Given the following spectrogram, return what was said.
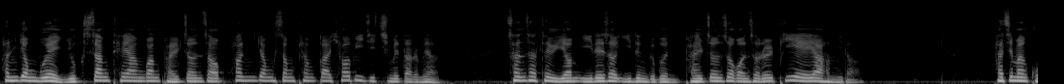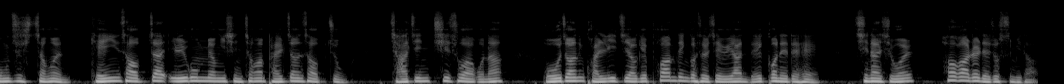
환경부의 육상 태양광 발전 사업 환경성 평가 협의 지침에 따르면 산사태 위험 1에서 2등급은 발전소 건설을 피해야 합니다. 하지만 공주시청은 개인 사업자 7명이 신청한 발전 사업 중 자진 취소하거나 보전 관리 지역에 포함된 것을 제외한 4건에 대해 지난 10월 허가를 내줬습니다.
